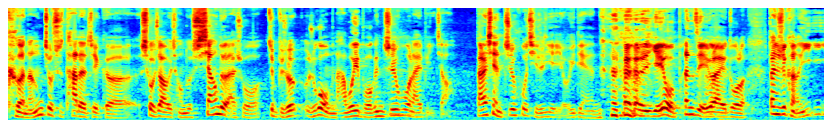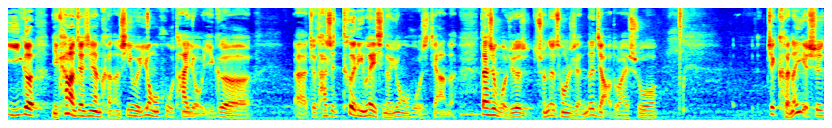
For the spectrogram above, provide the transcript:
可能就是他的这个受教育程度相对来说，就比如说，如果我们拿微博跟知乎来比较，当然现在知乎其实也有一点，也有喷子也越来越多了，但是可能一一个你看到这样现象，可能是因为用户他有一个，呃，就他是特定类型的用户是这样的，但是我觉得纯粹从人的角度来说，这可能也是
